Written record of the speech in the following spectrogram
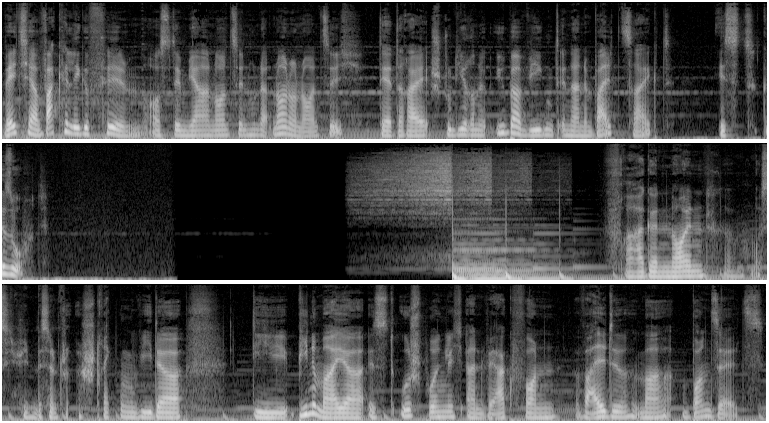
Welcher wackelige Film aus dem Jahr 1999 der drei Studierende überwiegend in einem Wald zeigt, ist gesucht. Frage 9, muss ich mich ein bisschen strecken wieder. Die Biene Meier ist ursprünglich ein Werk von Waldemar Bonsels.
